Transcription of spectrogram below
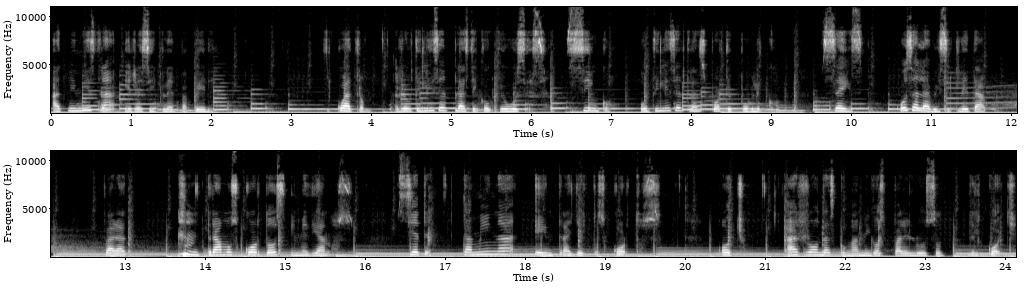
Administra y recicla el papel. 4. Reutiliza el plástico que uses. 5. Utiliza el transporte público. 6. Usa la bicicleta para tramos cortos y medianos. 7. Camina en trayectos cortos. 8. Haz rondas con amigos para el uso del coche.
